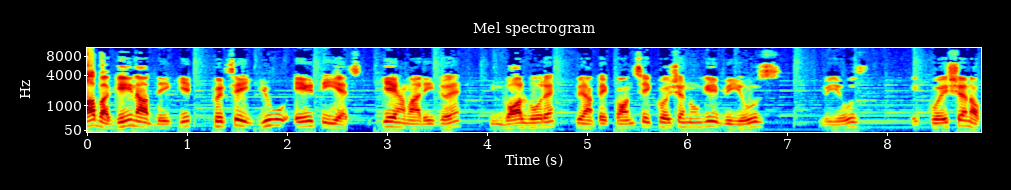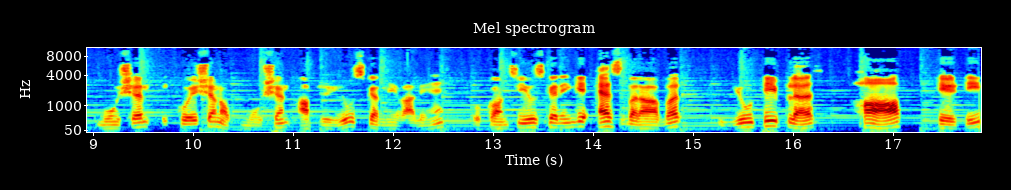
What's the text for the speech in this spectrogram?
अब अगेन आप देखिए, फिर से यू ए टी एस ये हमारी जो है इन्वॉल्व हो रहे हैं। तो यहाँ पे कौन सी इक्वेशन होगी? We use we use equation of motion equation of motion आप जो यूज़ करने वाले हैं, वो कौन सी यूज़ करेंगे? एस बराबर U T plus half A T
